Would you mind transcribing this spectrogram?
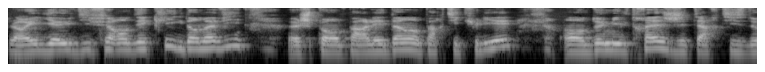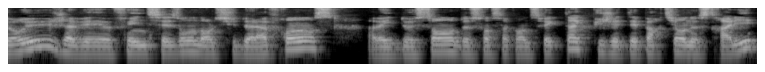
Alors il y a eu différents déclics dans ma vie. Euh, je peux en parler d'un en particulier. En 2013, j'étais artiste de rue. J'avais fait une saison dans le sud de la France avec 200, 250 spectacles. Puis j'étais parti en Australie.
